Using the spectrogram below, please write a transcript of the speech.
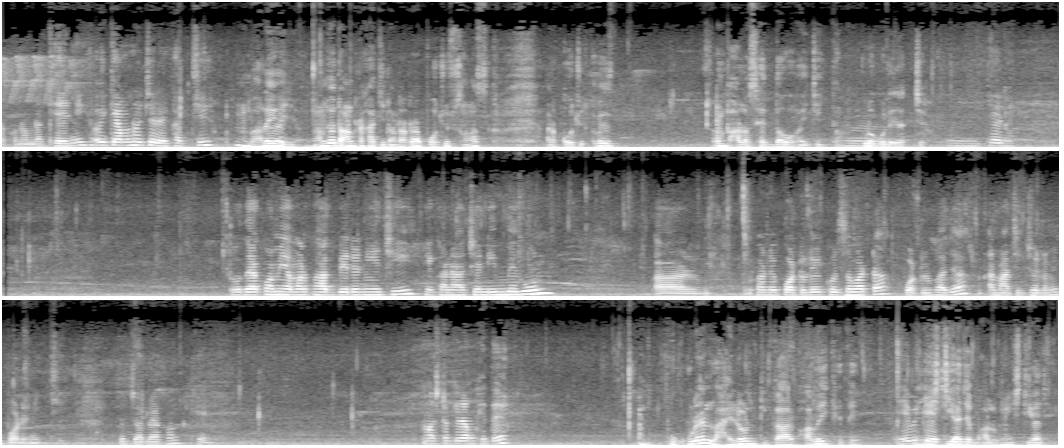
এখন আমরা খেয়ে নিই। ওই কেমন হয়েছে রে, খাচ্ছি? ভালোই হয়েছে। আমি তো ডাঁটা খাচ্ছি। ডাঁটাটা প্রচুর শাঁস আর কচু ভালো সেদ্ধও হয়েছে তো পুরো গলে যাচ্ছে। তো দেখো আমি আমার ভাত বেড়ে নিয়েছি এখানে আছে নিম বেগুন আর ওখানে পটলের খোসা বাটা পটল ভাজা আর মাছের ঝোল আমি পরে নিচ্ছি। তো চলো এখন খেয়ে। মাছটা কিরাম খেতে? পুকুরের লাইলন টিকা আর ভালোই খেতে। মিষ্টি আছে ভালো মিষ্টি আছে।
